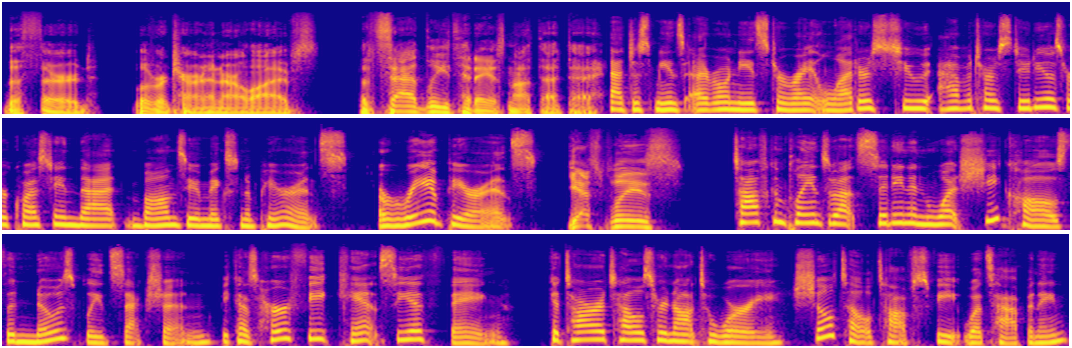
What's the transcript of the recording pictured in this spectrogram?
the third will return in our lives. But sadly, today is not that day. That just means everyone needs to write letters to Avatar Studios requesting that Bonzu makes an appearance, a reappearance. Yes, please. Toph complains about sitting in what she calls the nosebleed section because her feet can't see a thing. Katara tells her not to worry. She'll tell Toph's feet what's happening.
